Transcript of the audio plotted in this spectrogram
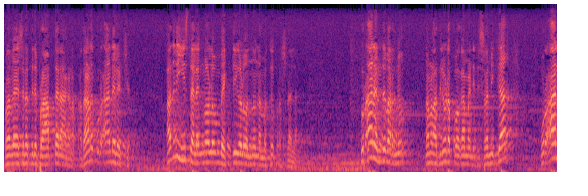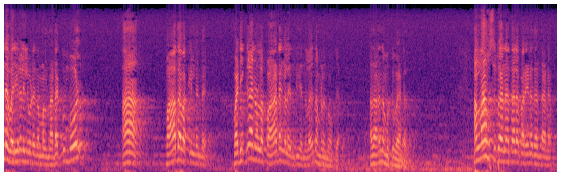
പ്രവേശനത്തിന് പ്രാപ്തരാകണം. അതാണ് ഖുർആന്റെ ലക്ഷ്യം. അതിന് ഈ സ്ഥലങ്ങളും വ്യക്തികളും ഒന്നും നമുക്ക് പ്രശ്നമല്ല. ഖുർആൻ എന്ത് പറഞ്ഞു? നമ്മൾ അതിലൂടെ പോകാൻ വേണ്ടി ശ്രമിക്കുക. ഖുർആന്റെ വരികളിലൂടെ നമ്മൾ നടക്കുമ്പോൾ ആ പാതവക്കിൽ നിന്ന് പഠിക്കാനുള്ള പാഠങ്ങൾ എന്ത് എന്നുള്ളത് നമ്മൾ നോക്കുക. അതാണ് നമുക്ക് വേണ്ടത്. അള്ളാഹു സുബാന താല പറയുന്നത് എന്താണ്?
